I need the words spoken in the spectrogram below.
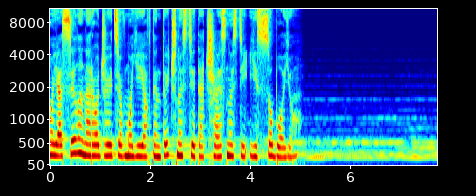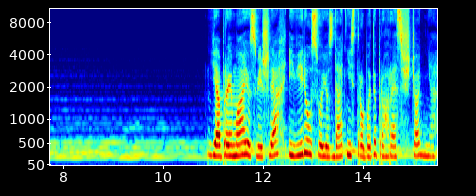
Моя сила народжується в моїй автентичності та чесності із собою. Я приймаю свій шлях і вірю у свою здатність робити прогрес щодня.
